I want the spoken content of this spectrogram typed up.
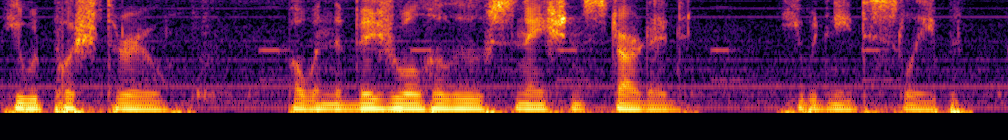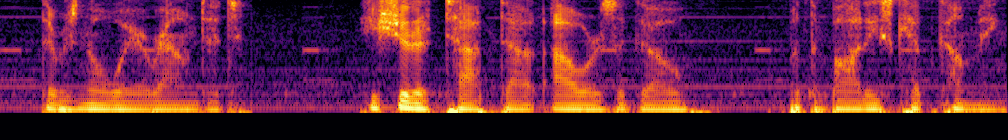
He would push through, but when the visual hallucination started, he would need to sleep. There was no way around it. He should have tapped out hours ago, but the bodies kept coming,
